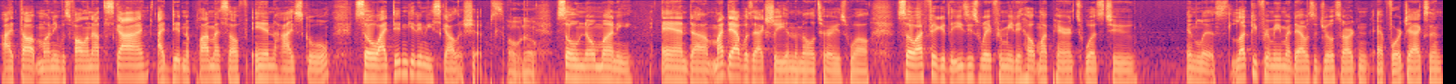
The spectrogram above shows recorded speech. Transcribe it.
I thought money was falling out the sky. I didn't apply myself in high school, so I didn't get any scholarships. Oh no. so no money. And uh, my dad was actually in the military as well. So I figured the easiest way for me to help my parents was to enlist. Lucky for me, my dad was a drill sergeant at Fort Jackson.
